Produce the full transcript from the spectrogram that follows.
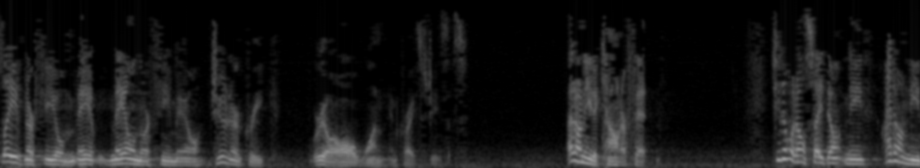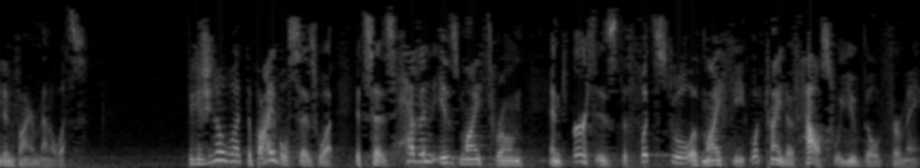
slave nor female, male nor female, Jew nor Greek. We are all one in Christ Jesus. I don't need a counterfeit. Do you know what else I don't need? I don't need environmentalists. Because you know what? The Bible says what? It says, Heaven is my throne and earth is the footstool of my feet. What kind of house will you build for me?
